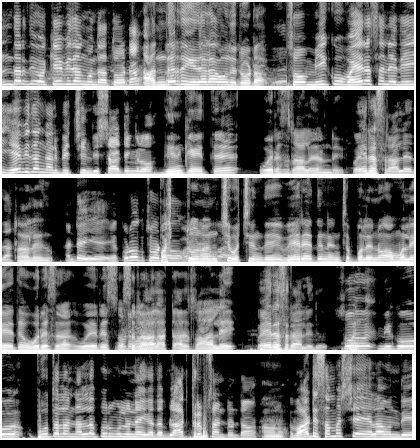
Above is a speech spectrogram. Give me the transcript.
అందరిది ఒకే విధంగా ఉందా తోట? అందరిది ఇదేలా ఉంది తోట. సో మీకు వైరస్ అనేది ఏ విధంగా అనిపించింది స్టార్టింగ్లో? దీనికి అయితే వైరస్ రాలేదండి. వైరస్ రాలేదా? రాలేదు. అంటే ఎక్కడో ఒక చోట ఫస్ట్ నుంచి వచ్చింది. వేరే అయితే నేను చెప్పలేను. అమూల్య అయితే వైరస్ వైరస్ అసలు రాలే రాలే. వైరస్ రాలేదు. సో మీకు పూతల నల్ల పురుగులు ఉన్నాయి కదా బ్లాక్ త్రిప్స్ అంటుంటాం. అవును. వాటి సమస్య ఎలా ఉంది?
